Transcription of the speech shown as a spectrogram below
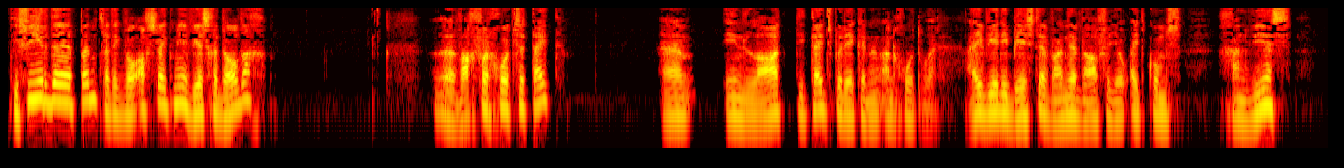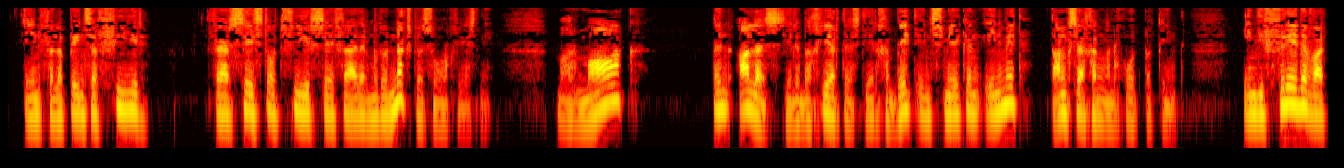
Die vierde punt wat ek wil afsluit mee, wees geduldig. Uh, wag vir God se tyd. Ehm um, en laat die tydsberekening aan God oor. Hy weet die beste wanneer daar vir jou uitkoms gaan wees en Filippense 4 vers 6 tot 4 sê verder moet ons niks besorg wees nie. Maar maak in alles julle begeertes deur gebed en smeking en met danksegging aan God bekend. En die vrede wat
